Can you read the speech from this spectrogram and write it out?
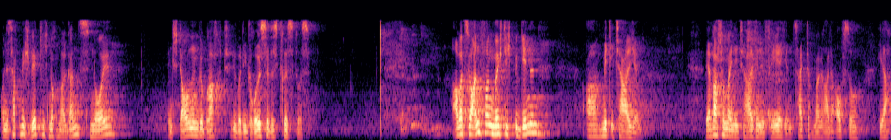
Und es hat mich wirklich nochmal ganz neu in Staunen gebracht über die Größe des Christus. Aber zu Anfang möchte ich beginnen äh, mit Italien. Wer war schon mal in Italien in Ferien? Zeigt doch mal gerade auf so. Ja,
